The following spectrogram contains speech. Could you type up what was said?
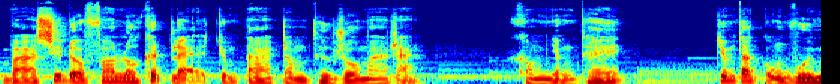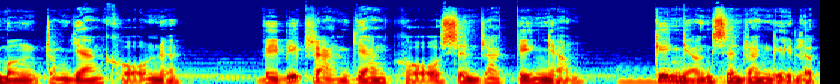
và sứ đồ Phaolô khích lệ chúng ta trong thư Roma rằng không những thế, chúng ta cũng vui mừng trong gian khổ nữa, vì biết rằng gian khổ sinh ra kiên nhẫn, kiên nhẫn sinh ra nghị lực,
